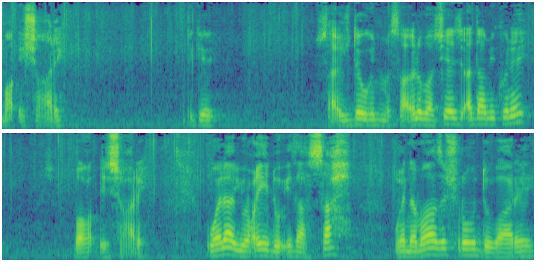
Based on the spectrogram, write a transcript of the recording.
با اشاره. دیگه سجده و این مسائل با چی ادا می‌کنه؟ با اشاره. ولا يعيد اذا صح و نمازش رو دوباره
